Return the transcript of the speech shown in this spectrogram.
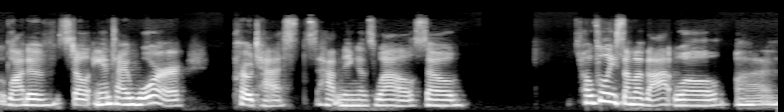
a lot of still anti-war protests happening as well. So hopefully some of that will uh,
